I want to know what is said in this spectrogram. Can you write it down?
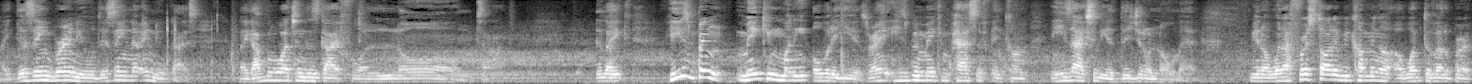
Like this ain't brand new. This ain't nothing new, guys. Like I've been watching this guy for a long time. Like he's been making money over the years, right? He's been making passive income, and he's actually a digital nomad. You know, when I first started becoming a, a, web developer,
